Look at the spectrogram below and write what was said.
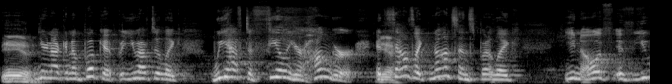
Yeah, yeah. you're not going to book it. But you have to like we have to feel your hunger. It Yeah. sounds like nonsense, but like you know, if if you.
